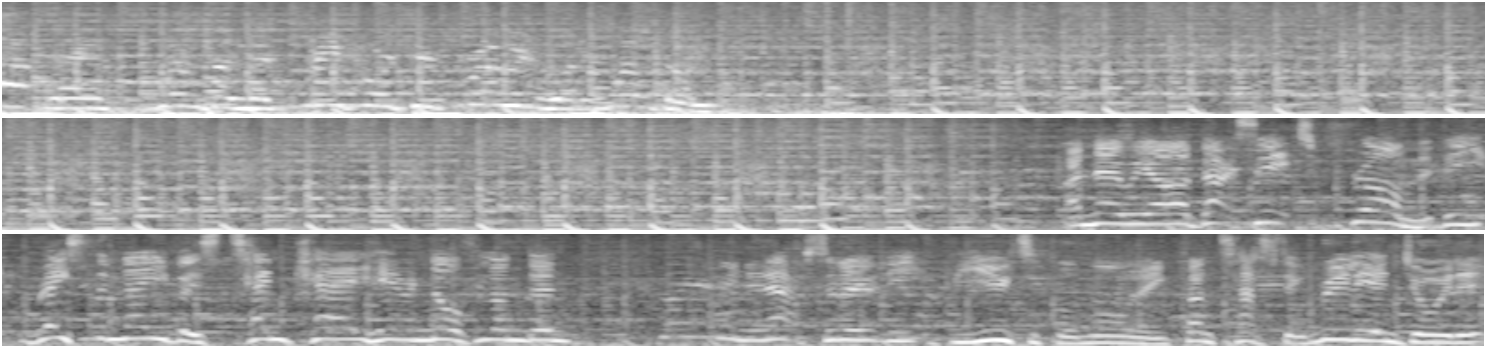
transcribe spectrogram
lap left. Well done, guys. 342 through running. Well done. Are, that's it from the Race the Neighbours 10k here in North London. It's been an absolutely beautiful morning, fantastic, really enjoyed it,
